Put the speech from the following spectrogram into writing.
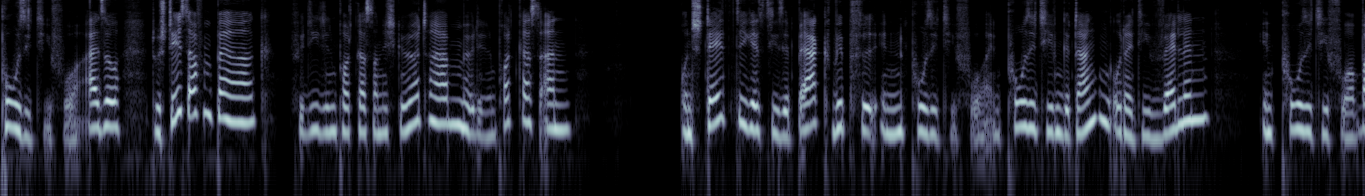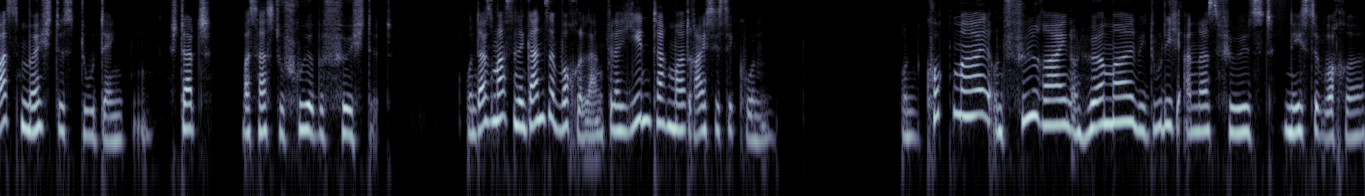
positiv vor. Also du stehst auf dem Berg, für die, die den Podcast noch nicht gehört haben, hör dir den Podcast an und stellst dir jetzt diese Bergwipfel in positiv vor, in positiven Gedanken oder die Wellen in positiv vor. Was möchtest du denken, statt was hast du früher befürchtet? Und das machst du eine ganze Woche lang, vielleicht jeden Tag mal 30 Sekunden. Und guck mal und fühl rein und hör mal, wie du dich anders fühlst nächste Woche,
